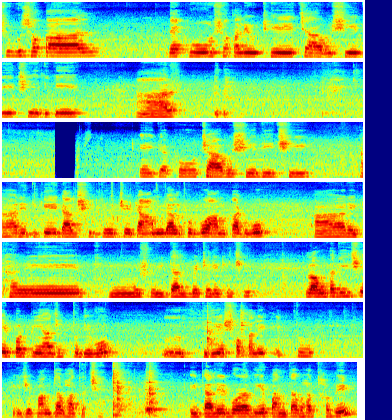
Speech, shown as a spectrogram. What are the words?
শুভ সকাল। দেখো, সকালে উঠে চা বসিয়ে দিয়েছি এদিকে। আর এই দেখো, চা বসিয়ে দিয়েছি। আর এদিকে ডাল সিদ্ধ হচ্ছে, এটা আম ডাল করব, আম কাটবো। আর এখানে মুসুরির ডাল বেটে রেখেছি। লঙ্কা দিয়েছি, এরপর পেঁয়াজ একটু দেবো। দিয়ে সকালে একটু, এই যে পান্তা ভাত আছে। এই ডালের বড়া দিয়ে পান্তা ভাত হবে,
